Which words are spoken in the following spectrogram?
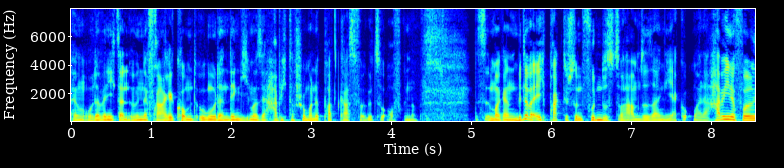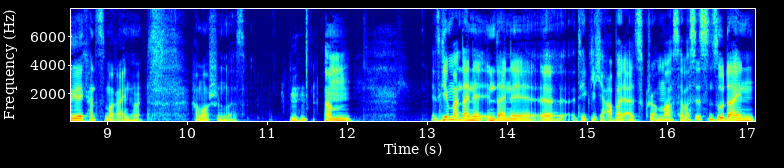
Ähm, oder wenn ich dann, wenn eine Frage kommt irgendwo, dann denke ich immer so, habe ich doch schon mal eine Podcast-Folge zu aufgenommen. Das ist immer ganz mittlerweile echt praktisch, so ein Fundus zu haben, zu sagen, ja, guck mal, da habe ich eine Folge, kannst du mal reinhören. Haben wir schon was. Mhm. Ähm, jetzt gehen wir mal in deine, in deine äh, tägliche Arbeit als Scrum Master. Was ist denn so dein,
